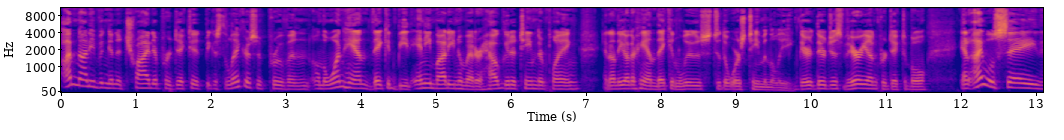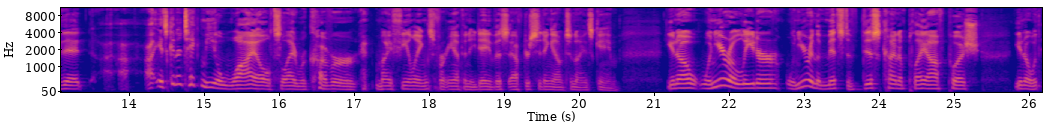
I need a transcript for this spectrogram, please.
I'm not even going to try to predict it because the Lakers have proven, on the one hand, they can beat anybody no matter how good a team they're playing, and on the other hand, they can lose to the worst team in the league. They're they're just very unpredictable, and I will say that I, it's going to take me a while till I recover my feelings for Anthony Davis after sitting out tonight's game. You know, when you're a leader, when you're in the midst of this kind of playoff push, you know, with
